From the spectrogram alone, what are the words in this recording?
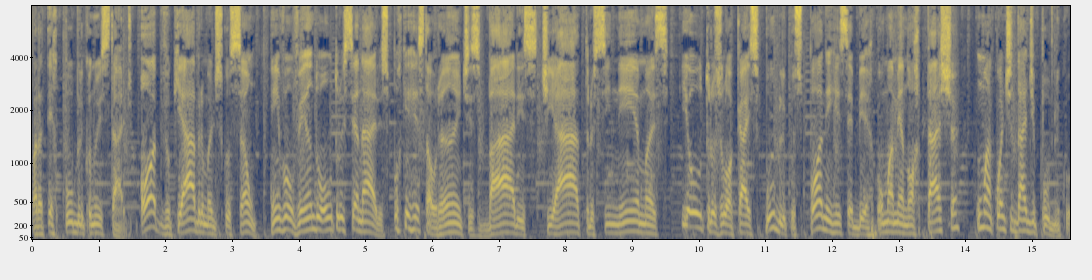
para ter público no estádio. Óbvio que abre uma discussão envolvendo outros cenários, porque restaurantes, bares, teatros, cinemas e outros locais públicos podem receber com uma menor taxa uma quantidade de público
